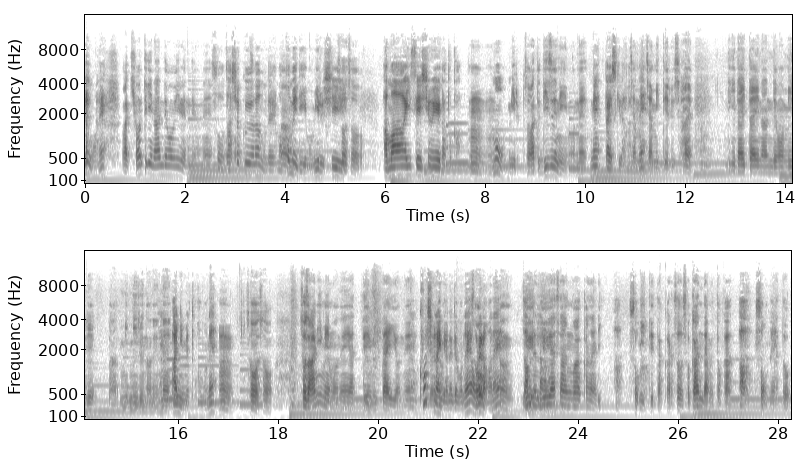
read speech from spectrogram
でもね。まあ基本的に何でも見るんだよね。そう雑食なので、まあ、うん。コメディも見るし、そうそ甘い青春映画とかううんうん。も見る、そうあとディズニーもねね大好きだかめちらねゃめちゃ見てるしはい。うん。で大体何でも見れあ見見るのでね。アニメとかもね、うん。そうそう。そうそうアニメもねやってみたいよね。うん詳しくないんだよねねでもね俺らがね、う。ん、残念ながら。ゆゆうやさんはかなりあそう。見てたからそうそうガンダムとか。あそうあねと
